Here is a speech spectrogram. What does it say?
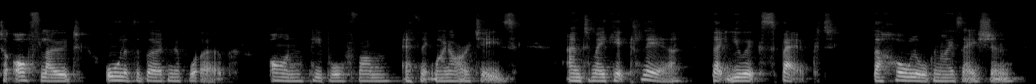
to offload all of the burden of work on people from ethnic minorities and to make it clear that you expect the whole organization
